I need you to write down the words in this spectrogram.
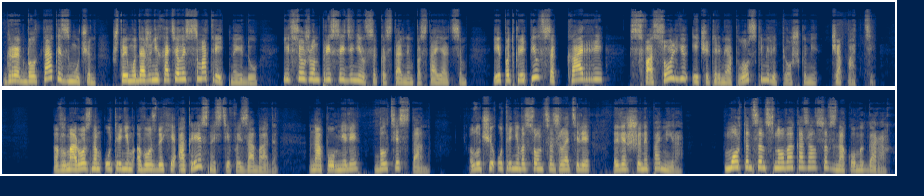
Грег был так измучен, что ему даже не хотелось смотреть на еду, и все же он присоединился к остальным постояльцам и подкрепился карри с фасолью и четырьмя плоскими лепешками чапатти. В морозном утреннем воздухе окрестности Файзабада напомнили Балтистан. Лучи утреннего солнца золотили вершины Памира. Мортенсон снова оказался в знакомых горах.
